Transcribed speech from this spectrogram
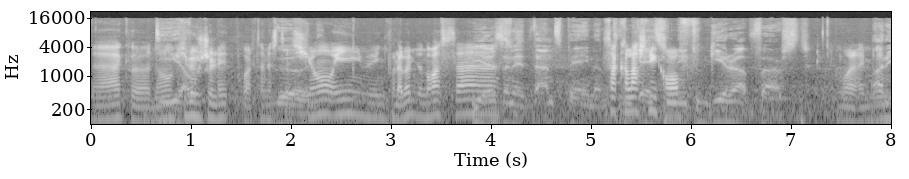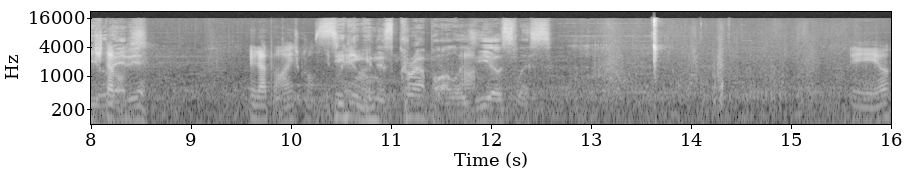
D'accord, donc il veut que je l'aide pour atteindre la station? Oui, mais une fois là-bas, il me donnera case you Kalachnikov. Voilà, il me donne une petite avance. Et là, pareil, je pense. Sitting in this crap hole is useless. Et hop,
